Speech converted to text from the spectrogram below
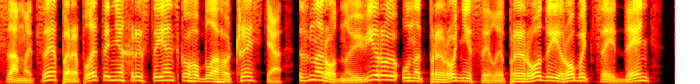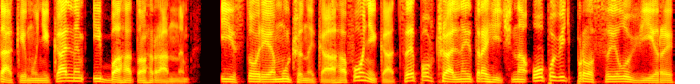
Саме це переплетення християнського благочестя з народною вірою у надприродні сили природи і робить цей день таким унікальним і багатогранним. Історія мученика Агафоніка це повчальна і трагічна оповідь про силу віри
